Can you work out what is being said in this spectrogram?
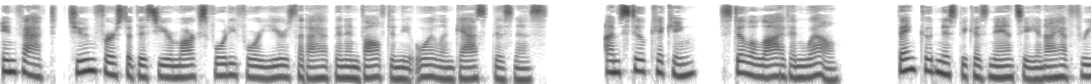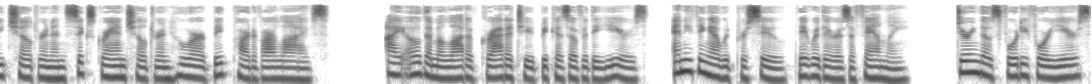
In fact, June 1st of this year marks 44 years that I have been involved in the oil and gas business. I'm still kicking, still alive and well. Thank goodness because Nancy and I have three children and six grandchildren who are a big part of our lives. I owe them a lot of gratitude because over the years, anything I would pursue, they were there as a family. During those 44 years,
